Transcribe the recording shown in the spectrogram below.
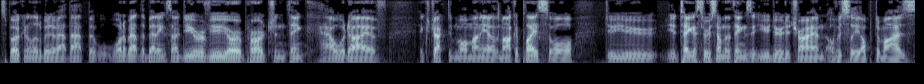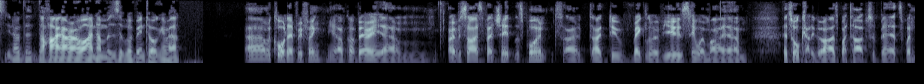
spoken a little bit about that. But what about the betting side? Do you review your approach and think how would I have extracted more money out of the marketplace, or do you, you take us through some of the things that you do to try and obviously optimize, you know, the, the high ROI numbers that we've been talking about? I record everything. Know, I've got a very um, oversized spreadsheet at this point. So I, I do regular reviews, see where my um, it's all categorized by types of bets, when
